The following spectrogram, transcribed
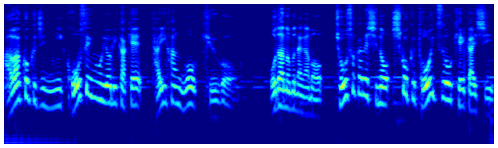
阿波黒人に交戦を呼びかけ大半を救護織田信長も長宗我部氏の四国統一を警戒し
